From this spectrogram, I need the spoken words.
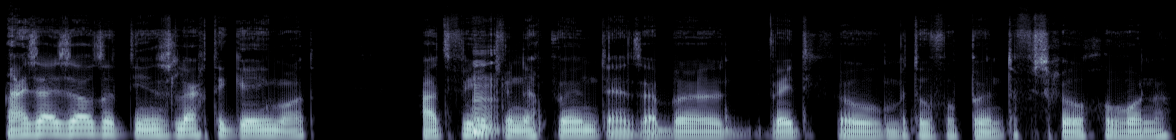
Hij zei zelfs dat hij een slechte game had. Hij had 24 Hm. punten en ze hebben, weet ik veel, met hoeveel punten verschil gewonnen.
